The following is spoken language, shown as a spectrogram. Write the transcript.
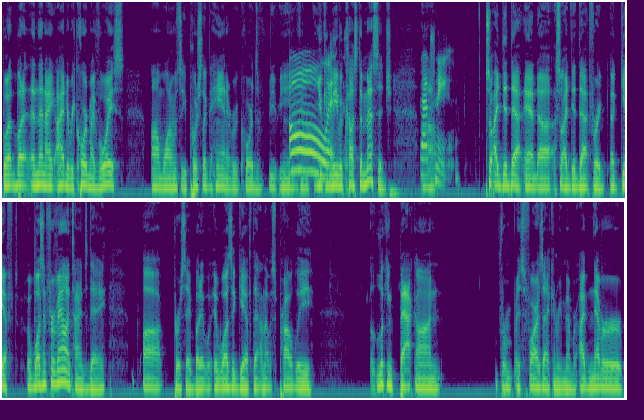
But but and then i, I had to record my voice on one of them so you push like the hand it records you, you, can, you Oh, can leave a custom message. That's uh, neat. so I did that, and uh, so I did that for a, a gift. It wasn't for Valentine's Day, uh, per se, but it it was a gift that and that was probably looking back on from as far as I can remember. I've never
